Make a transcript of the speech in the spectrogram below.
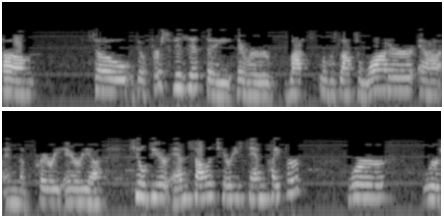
Um, so the first visit, the, there were lots, there was lots of water uh, in the prairie area. Killdeer and solitary sandpiper were were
